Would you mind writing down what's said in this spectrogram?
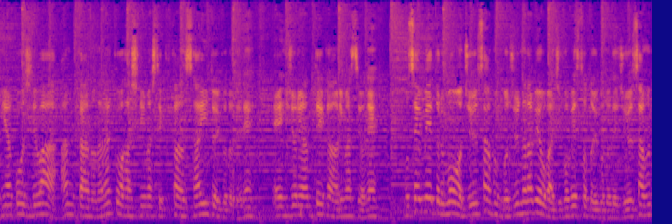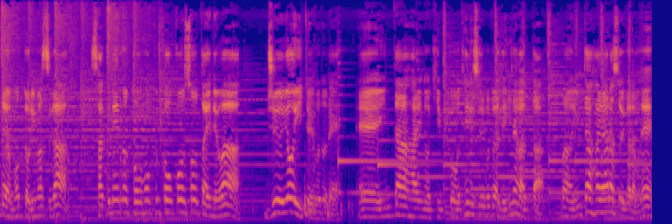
宮古路ではアンカーの7区を走りまして区間3位ということでね、えー、非常に安定感ありますよね 5000m も13分57秒が自己ベストということで13分台を持っておりますが昨年の東北高校総体では14位ということで、えー、インターハイの切符を手にすることができなかった。まあ、インターハイ争いからもね、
